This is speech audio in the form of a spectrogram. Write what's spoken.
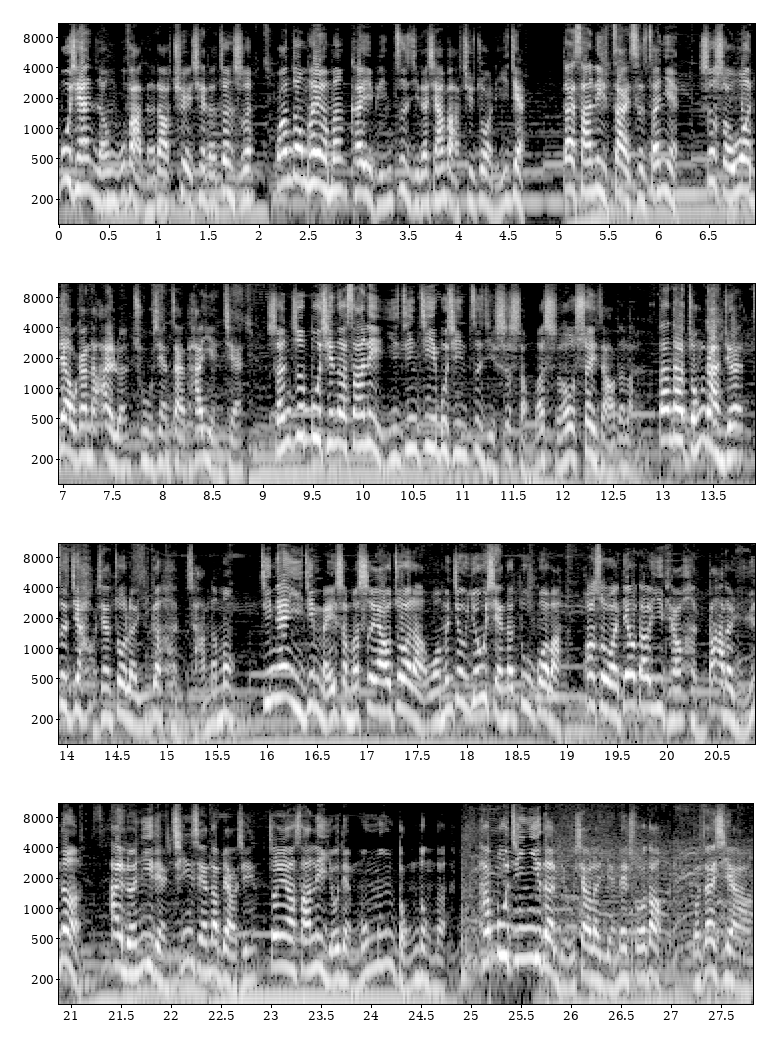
目前仍无法得到确切的证实，观众朋友们可以凭自己的想法去做理解。待三笠再次睁眼，是手握钓竿的艾伦出现在他眼前。神志不清的三笠已经记不清自己是什么时候睡着的了，但他总感觉自己好像做了一个很长的梦。今天已经没什么事要做了，我们就悠闲的度过吧。话说我钓到一条很大的鱼呢。艾伦一脸清闲的表情，这让三笠有点懵懵懂懂的。他不经意的流下了眼泪，说道：“我在想，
